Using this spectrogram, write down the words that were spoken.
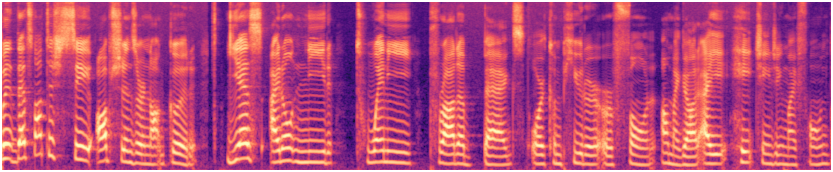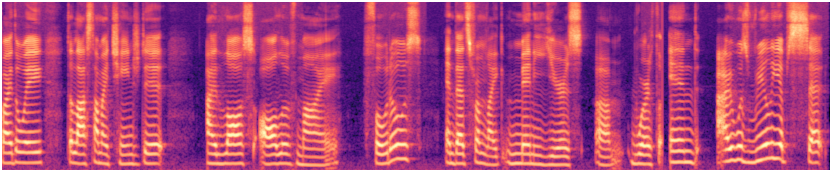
that's not to say options are not good. Yes, I don't need 20 Prada bags or computer or phone. Oh my god, I hate changing my phone by the way. The last time I changed it, I lost all of my photos and that's from like many years um, worth. And I was really upset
